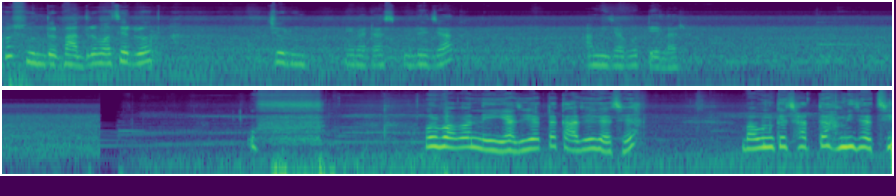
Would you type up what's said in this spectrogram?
খুব সুন্দর ভাদ্র মাসের রোদ। চলুন এবারটা স্কুলে যাক। আমি যাব টেলার। উফ ওর বাবা নেই আজকে একটা কাজে গেছে। বাবুনকে ছাড়তে আমি যাচ্ছি।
